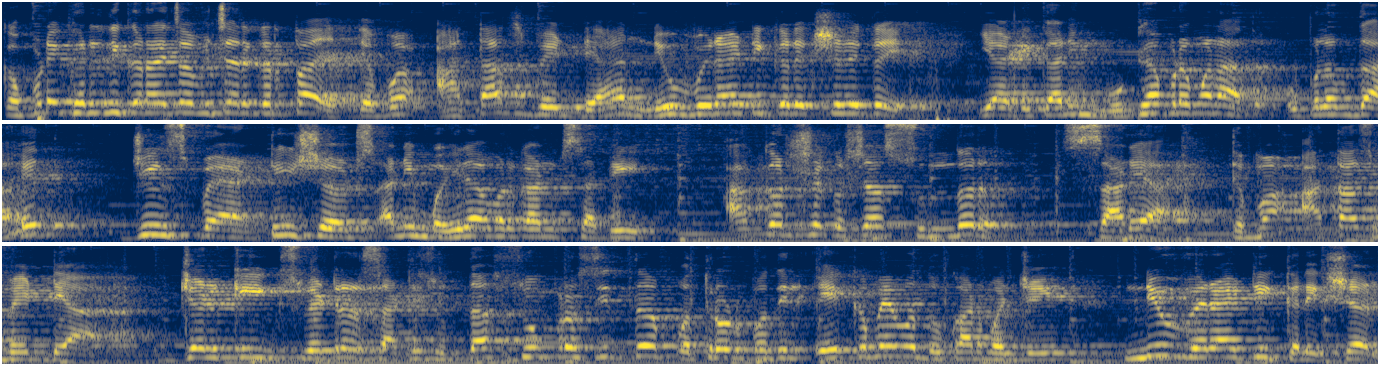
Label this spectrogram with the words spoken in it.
कपडे खरेदी करायचा विचार करताय तेव्हा आताच भेट द्या. न्यू व्हेरायटी कलेक्शन येते. या ठिकाणी मोठ्या प्रमाणात उपलब्ध आहेत जीन्स पॅन्ट टी शर्ट्स आणि महिला वर्गांसाठी आकर्षक अशा सुंदर साड्या. तेव्हा आताच भेट द्या. जर्किंग स्वेटरसाठी सुद्धा सुप्रसिद्ध पत्रोडमधील एकमेव दुकान म्हणजे न्यू व्हेरायटी कलेक्शन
